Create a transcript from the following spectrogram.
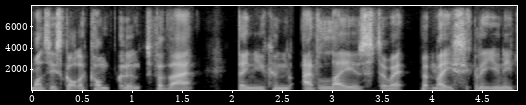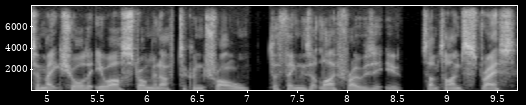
Once it's got the confidence for that, then you can add layers to it. But basically, you need to make sure that you are strong enough to control the things that life throws at you. Sometimes stress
